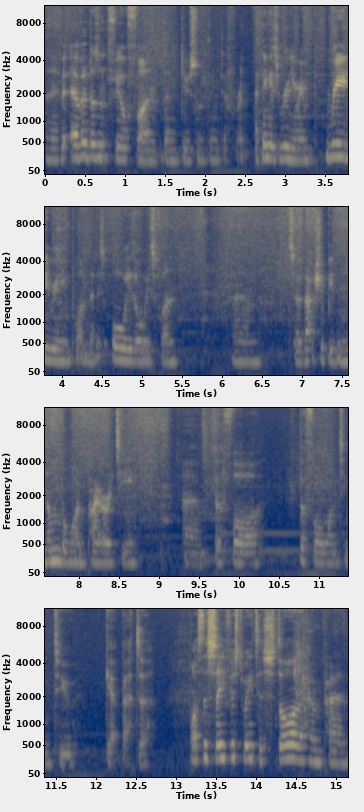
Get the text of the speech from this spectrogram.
And if it ever doesn't feel fun, then do something different. I think it's really, really, really important that it's always, always fun. Um, so that should be the number one priority um, before before wanting to get better. What's the safest way to store the handpan?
